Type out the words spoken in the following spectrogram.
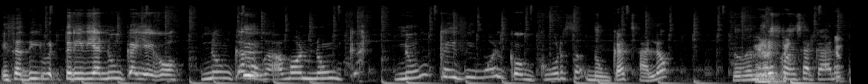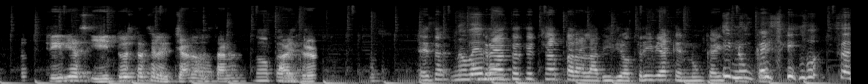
Esa tri- trivia nunca llegó, nunca jugamos, nunca, nunca hicimos el concurso, nunca, Chalo. No me mires es con esa cara. Trivias y tú estás en el chat donde están no, pero ese- No tú creaste ese chat para la videotrivia que nunca Y hiciste. nunca hicimos esa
